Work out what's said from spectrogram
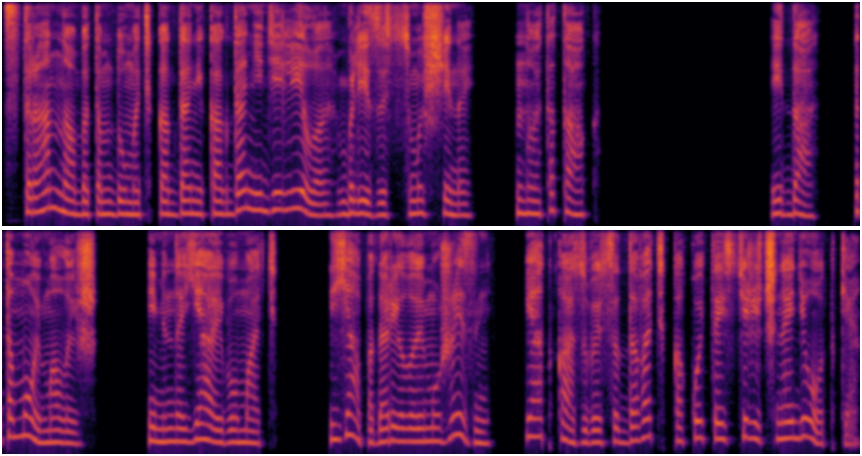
Странно об этом думать, когда никогда не делила близость с мужчиной. Но это так. И да, это мой малыш. Именно я его мать. Я подарила ему жизнь и отказываюсь отдавать какой-то истеричной идиотке.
